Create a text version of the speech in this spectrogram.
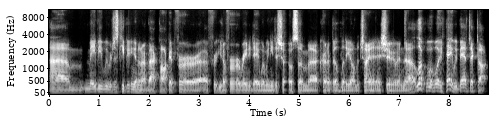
Um, maybe we were just keeping it in our back pocket for uh, for you know for a rainy day when we need to show some uh, credibility on the China issue. And uh, look, well, well, hey, we banned TikTok.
